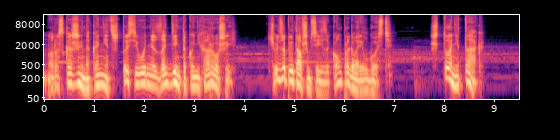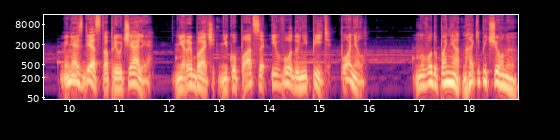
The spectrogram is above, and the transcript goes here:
«Ну расскажи, наконец, что сегодня за день такой нехороший?» Чуть заплетавшимся языком проговорил гость. «Что не так?» «Меня с детства приучали не рыбачить, не купаться и воду не пить, понял?» «Ну воду понятно, а кипяченую?»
